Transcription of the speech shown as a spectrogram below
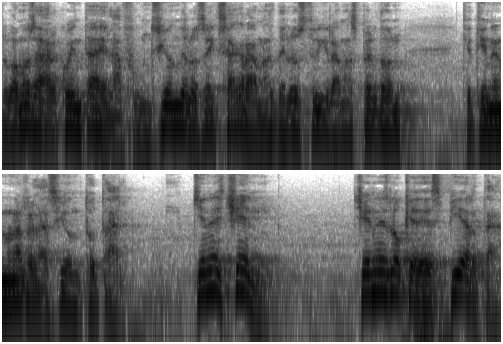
nos vamos a dar cuenta de la función de los hexagramas, de los trigramas, perdón, que tienen una relación total. ¿Quién es Chen? Chen es lo que despierta,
